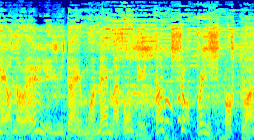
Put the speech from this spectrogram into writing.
Mère Noël, les lutins et moi-même avons des tas de surprises pour toi.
